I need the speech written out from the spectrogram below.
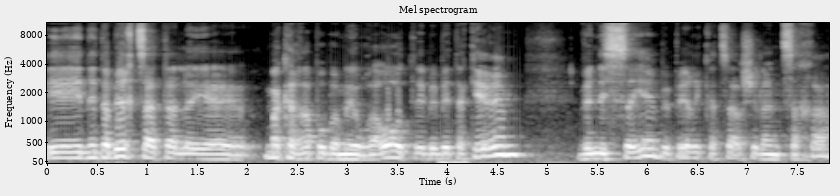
אה, נדבר קצת על אה, מה קרה פה במאורעות בבית הכרם ונסיים בפרק קצר של הנצחה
